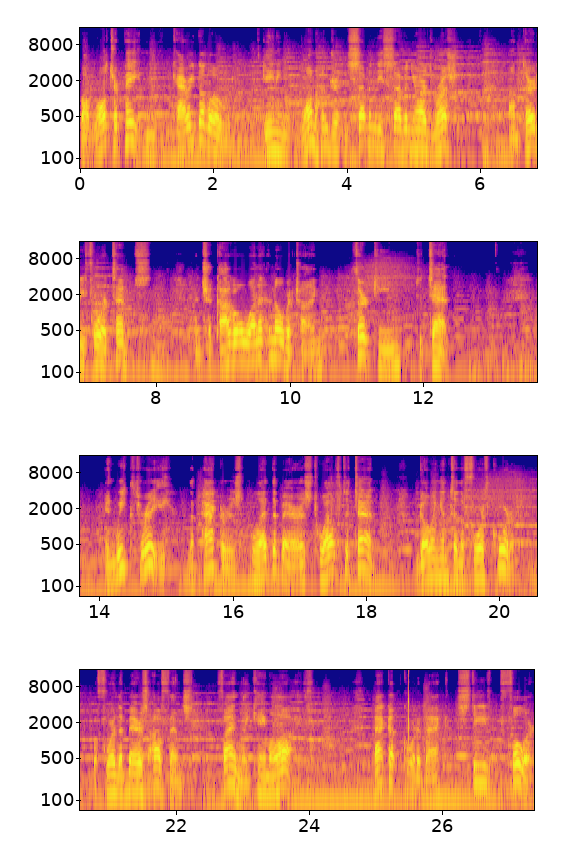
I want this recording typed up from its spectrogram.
But Walter Payton carried the load, gaining 177 yards rushing on 34 attempts, and Chicago won it in overtime 13 to 10. In week 3, the Packers led the Bears 12 to 10 going into the fourth quarter before the Bears offense finally came alive. Backup quarterback Steve Fuller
